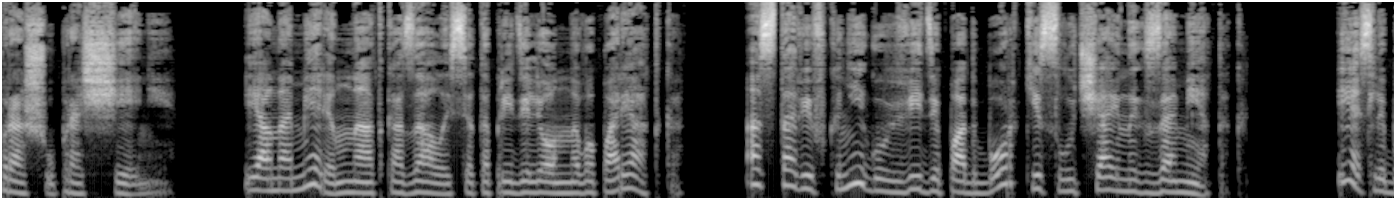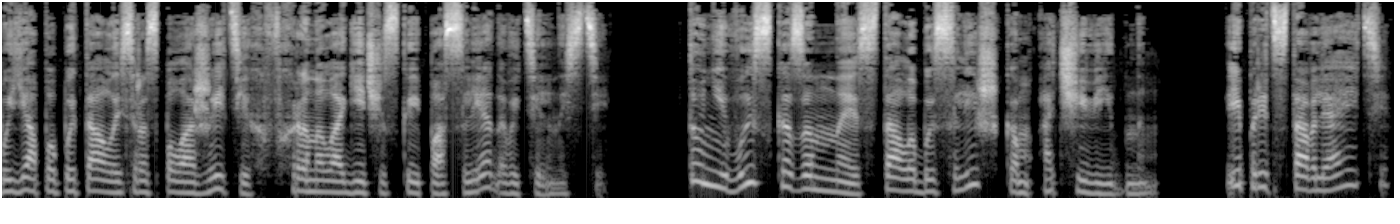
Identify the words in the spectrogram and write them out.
Прошу прощения. Я намеренно отказалась от определенного порядка, оставив книгу в виде подборки случайных заметок. Если бы я попыталась расположить их в хронологической последовательности, то невысказанное стало бы слишком очевидным. И представляете,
